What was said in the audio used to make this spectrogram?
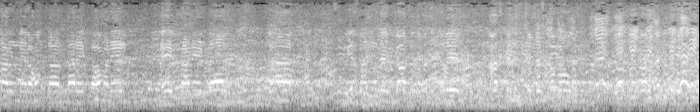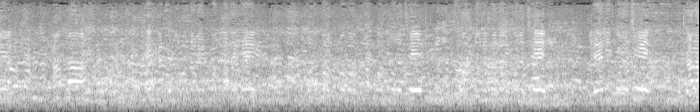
তারুণ্যের অহংকার তারেক রহমানের এই প্রাণের দল। জনাব আজকের আমরা করেছে করেছে করেছে। যারা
